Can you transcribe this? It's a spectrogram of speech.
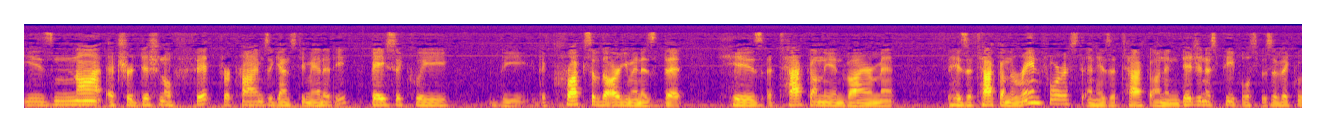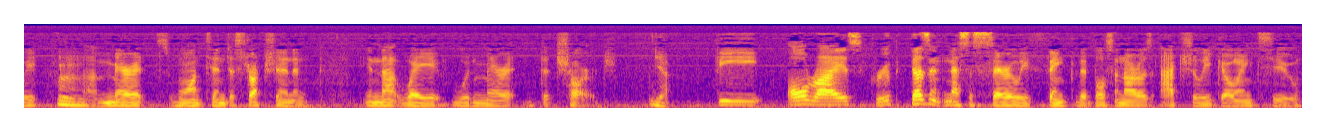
is not a traditional fit for crimes against humanity. Basically, the the crux of the argument is that his attack on the environment, his attack on the rainforest, and his attack on indigenous people specifically Hmm. uh, merits wanton destruction, and in that way would merit the charge. Yeah. The All Rise group doesn't necessarily think that Bolsonaro is actually going to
